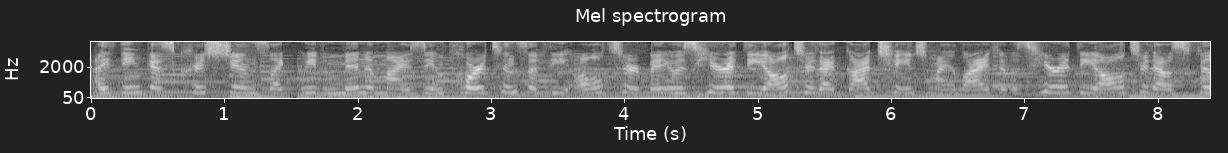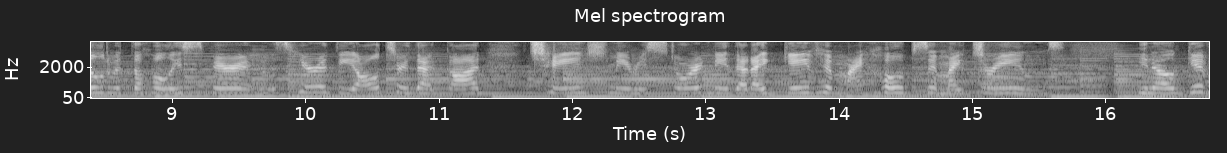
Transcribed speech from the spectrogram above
I think as Christians, like we've minimized the importance of the altar, but it was here at the altar that God changed my life. It was here at the altar that was filled with the Holy Spirit. It was here at the altar that God changed me, restored me, that I gave Him my hopes and my dreams. You know, give,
